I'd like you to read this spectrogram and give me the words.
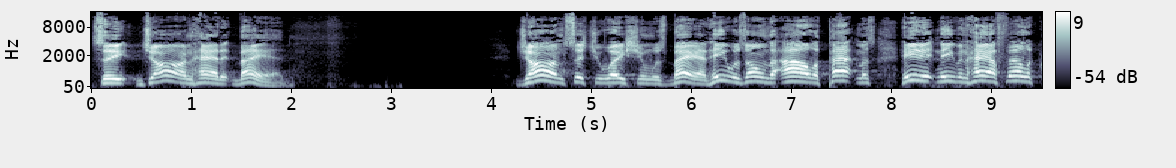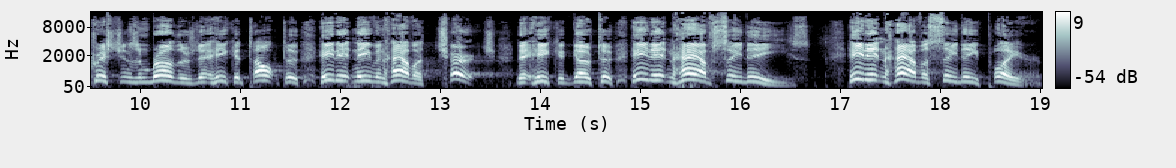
See, John had it bad. John's situation was bad. He was on the Isle of Patmos. He didn't even have fellow Christians and brothers that he could talk to. He didn't even have a church that he could go to. He didn't have CDs. He didn't have a CD player.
